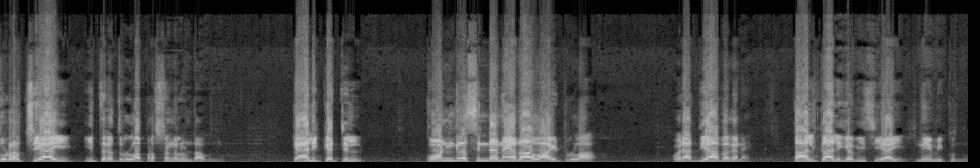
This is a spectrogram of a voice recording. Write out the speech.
തുടർച്ചയായി ഇത്തരത്തിലുള്ള പ്രശ്നങ്ങൾ ഉണ്ടാകുന്നു കാലിക്കറ്റിൽ കോൺഗ്രസിന്റെ നേതാവായിട്ടുള്ള ഒരു അധ്യാപകനെ താൽക്കാലിക വി സിയായി നിയമിക്കുന്നു.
